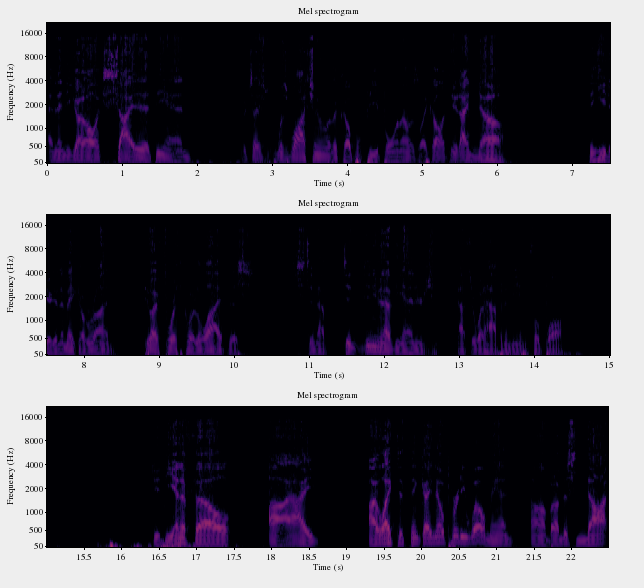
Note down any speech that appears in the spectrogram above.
and then you got all excited at the end which I was watching with a couple people, and I was like, "Oh, dude, I know the Heat are going to make a run. Do I fourth quarter live this? Just didn't have, didn't didn't even have the energy after what happened to me in football, dude. The NFL, I I I like to think I know pretty well, man, um, but I'm just not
